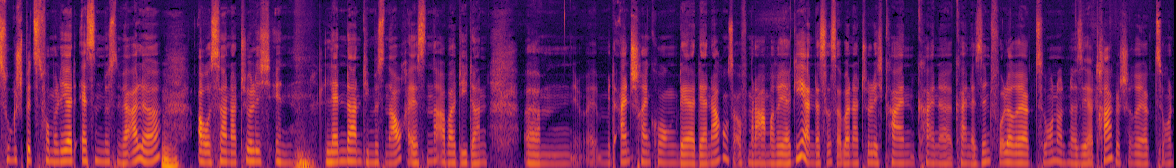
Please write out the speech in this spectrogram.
zugespitzt formuliert, essen müssen wir alle, mhm. außer natürlich in Ländern, die müssen auch essen, aber die dann ähm, mit Einschränkungen der, der Nahrungsaufnahme reagieren. Das ist aber natürlich kein, keine, keine sinnvolle Reaktion und eine sehr tragische Reaktion.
